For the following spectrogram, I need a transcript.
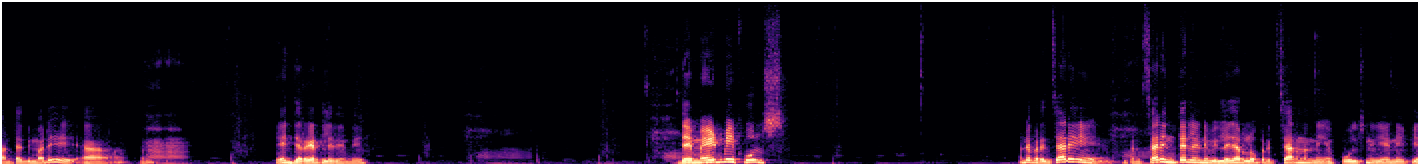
అంటే అది మరి ఏం జరగట్లేదు ఏంది? దే మేడ్ మీ ఫుల్స్ అంటే ప్రతిసారి ప్రతిసారి ఇంతేలేండి విలేజర్లు ప్రతిసారి నన్ను ఫూల్స్ని చేయడానికి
